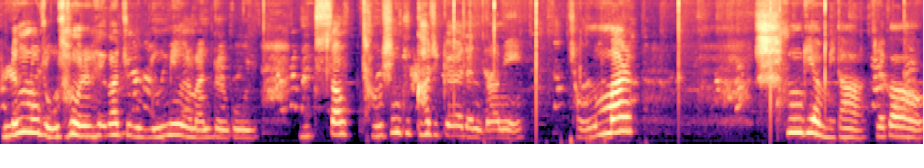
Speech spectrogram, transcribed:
블랙로즈 5성을 해가지고 밍밍을 만들고 육상 장신구까지 껴야 된다니 정말 신기합니다. 제가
